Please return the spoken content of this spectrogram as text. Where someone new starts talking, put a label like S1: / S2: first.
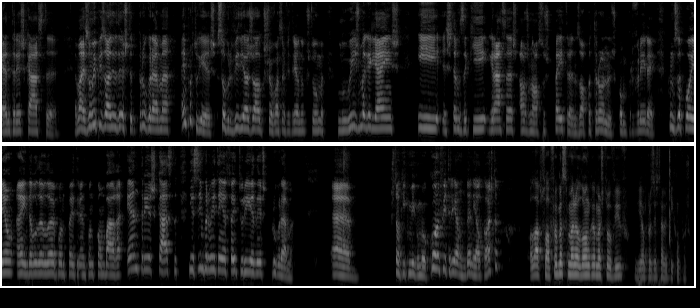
S1: e amigas do N3Cast. A mais um episódio deste programa em português sobre videojogos. Sou o vosso anfitrião do costume, Luís Magalhães, e estamos aqui graças aos nossos patrons, ou patronos, como preferirem, que nos apoiam em www.patreon.com.br N3Cast e assim permitem a feitoria deste programa. Uh, estão aqui comigo o meu co-anfitrião, Daniel Costa.
S2: Olá pessoal, foi uma semana longa, mas estou vivo e é um prazer estar aqui convosco.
